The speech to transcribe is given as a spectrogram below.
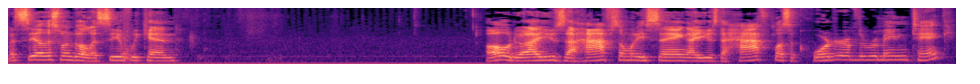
let's see how this one goes. Let's see if we can... Oh, do I use a half? Somebody's saying I used a half plus a quarter of the remaining tank?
